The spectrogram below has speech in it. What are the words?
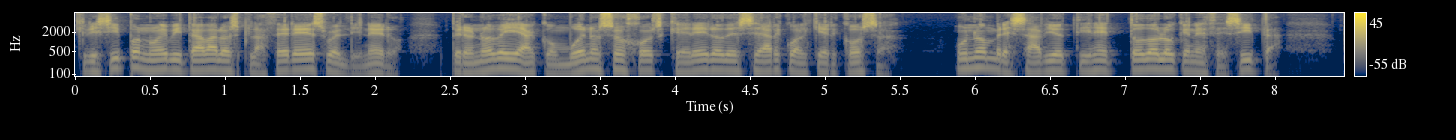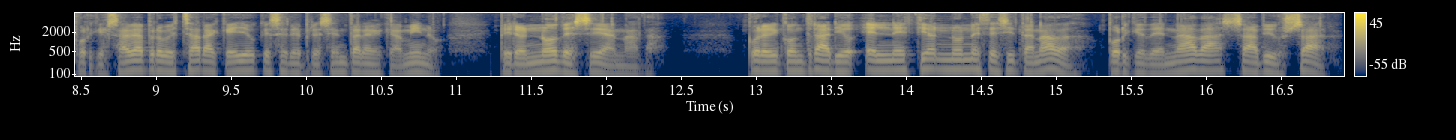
Crisipo no evitaba los placeres o el dinero, pero no veía con buenos ojos querer o desear cualquier cosa. Un hombre sabio tiene todo lo que necesita, porque sabe aprovechar aquello que se le presenta en el camino, pero no desea nada. Por el contrario, el necio no necesita nada, porque de nada sabe usar,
